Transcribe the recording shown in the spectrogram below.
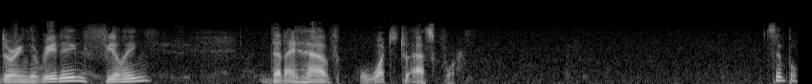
during the reading, feeling that I have what to ask for? Simple.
